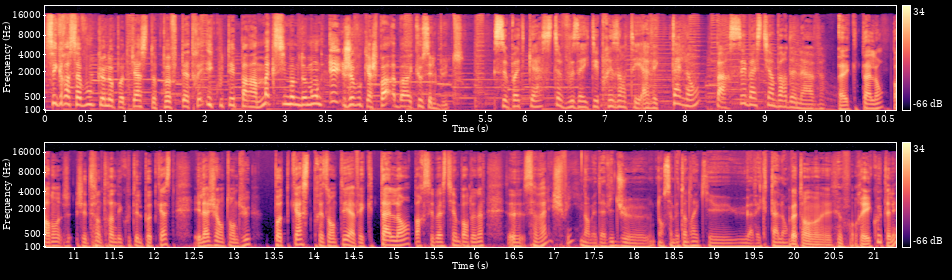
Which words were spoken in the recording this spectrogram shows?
C'est grâce à vous que nos podcasts peuvent être écoutés par un maximum de monde et je vous cache pas bah, que c'est le but. Ce podcast vous a été présenté avec talent par Sébastien Bordenave. Avec talent, pardon, j'étais en train d'écouter le podcast et là j'ai entendu podcast présenté avec talent par Sébastien Bordenave. Euh, ça va les chevilles? Non mais David, je... non, ça m'étonnerait qu'il y ait eu avec talent. Bah attends, on réécoute, allez.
